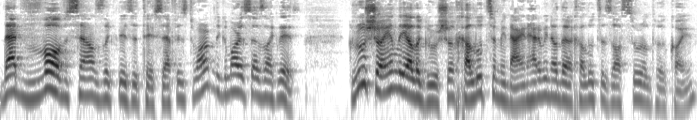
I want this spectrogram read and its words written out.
That vov sounds like there's a tesefis dvarim. The Gemara says like this. Grusha in ala grusha, chalutza minayin. How do we know that a chalutza is asur to a kohen?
